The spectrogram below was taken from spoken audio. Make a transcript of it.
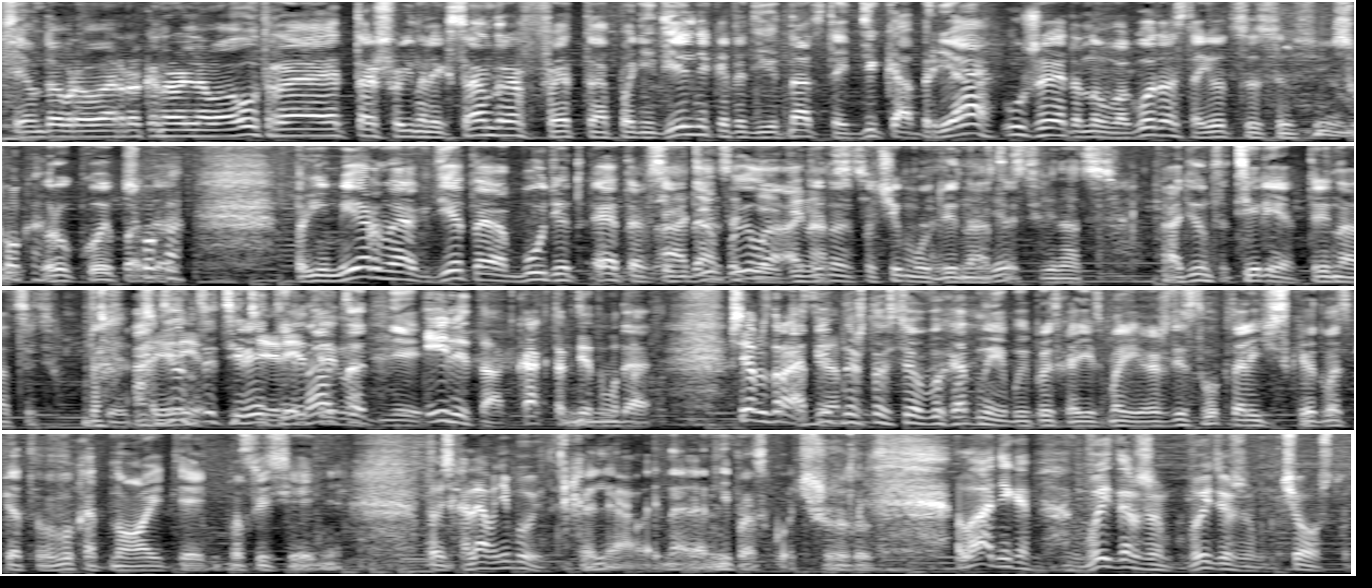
Всем доброго рок-н-ролльного утра. Это Шунин Александров. Это понедельник, это 19 декабря. Уже до Нового года остается совсем Сколько? рукой подать. Сколько? Примерно где-то будет это всегда 11 было. дней, 12. 11. Почему 12? 12. 11-13. Да. 11-13 дней. Или так, как-то где-то вот Да. так. Всем здрасте. Обидно, что все в выходные будет происходить. Смотри, Рождество католическое 25-го, выходной день, воскресенье. То есть халявы не будет. Халявой, наверное, не проскочишь. Ладненько, выдержим, выдержим. Чего тут.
